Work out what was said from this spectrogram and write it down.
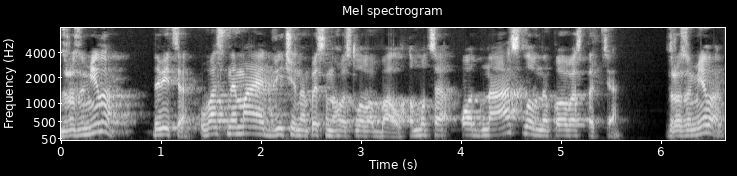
Зрозуміло? Дивіться, у вас немає двічі написаного слова бал, тому це одна словникова стаття. Зрозуміло?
